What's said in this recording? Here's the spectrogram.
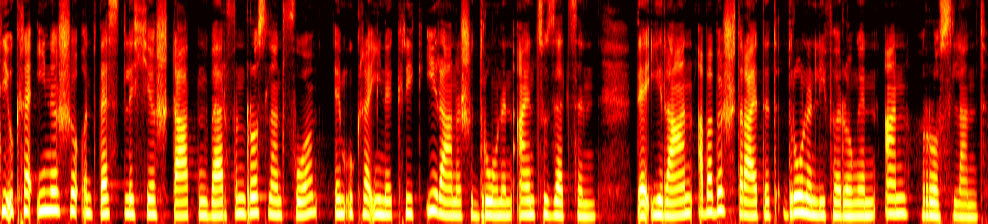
Die ukrainische und westliche Staaten werfen Russland vor, im Ukraine-Krieg iranische Drohnen einzusetzen. Der Iran aber bestreitet Drohnenlieferungen an Russland.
